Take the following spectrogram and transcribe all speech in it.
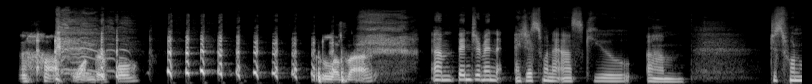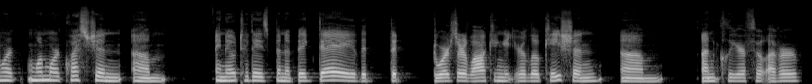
Wonderful. I love that. Um, Benjamin, I just want to ask you um, just one more one more question. Um, I know today's been a big day. The the doors are locking at your location. Um, unclear if they'll ever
